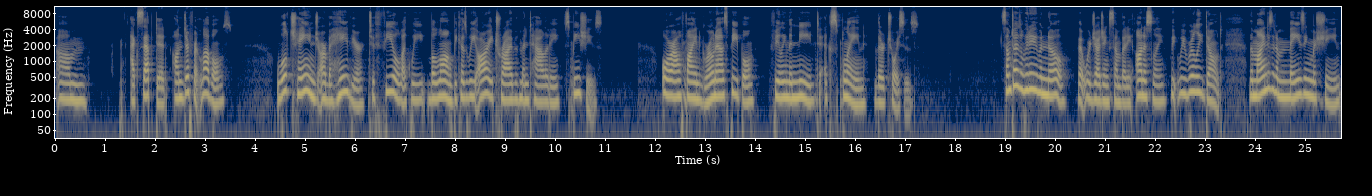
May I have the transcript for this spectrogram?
um, accepted on different levels, we'll change our behavior to feel like we belong because we are a tribe mentality species. Or I'll find grown ass people feeling the need to explain their choices. Sometimes we don't even know that we're judging somebody. Honestly, we, we really don't. The mind is an amazing machine,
